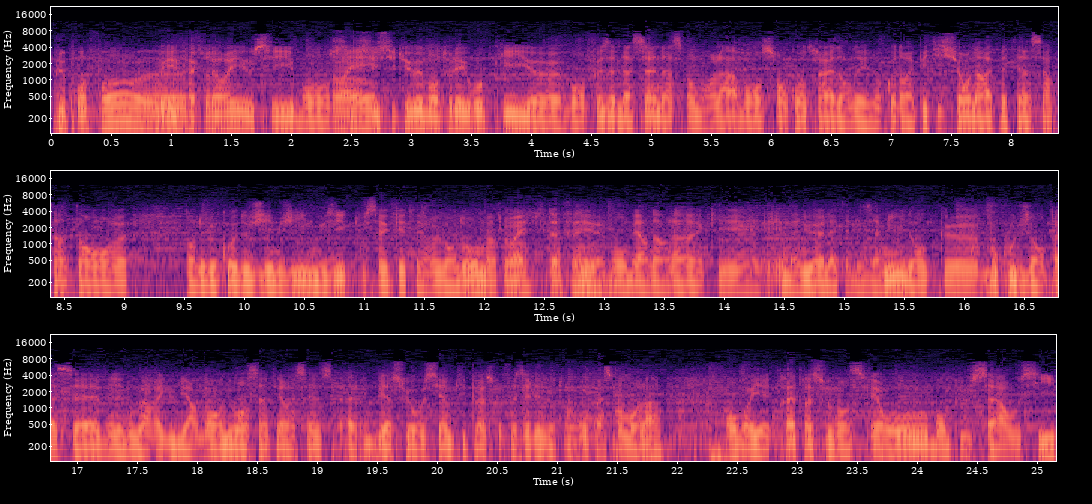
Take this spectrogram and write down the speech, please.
plus profonds euh, Oui, sur- Factory aussi. Bon, si- Ouais. si, si tu veux, bon, tous les groupes qui euh, bon faisaient de la scène à ce moment-là, bon, on se rencontrait dans des locaux de répétition. On a répété un certain temps euh, dans les locaux de JMJ Musique, tu sais, qui était rue Vendôme. Ouais, tout à fait. Et euh, bon, Bernard Linck et Emmanuel étaient des amis, donc euh, beaucoup de gens passaient, venaient nous voir régulièrement. Nous, on s'intéressait euh, bien sûr aussi un petit peu à ce que faisaient les autres groupes à ce moment-là. On voyait très très souvent Sphero, bon Pulsar aussi.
